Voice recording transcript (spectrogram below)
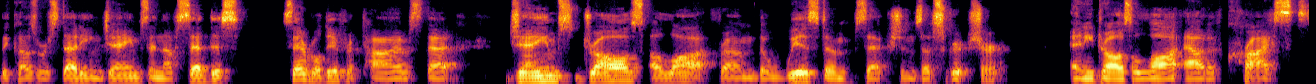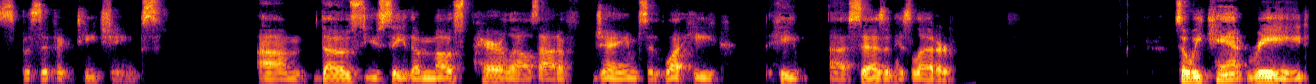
because we're studying James, and I've said this several different times, that James draws a lot from the wisdom sections of Scripture and he draws a lot out of Christ's specific teachings. Um, those you see the most parallels out of James and what he he uh, says in his letter. So we can't read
